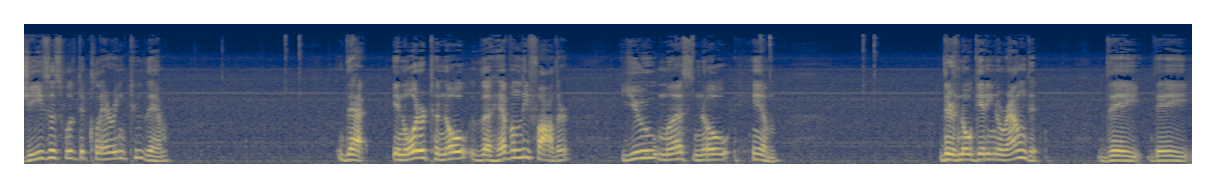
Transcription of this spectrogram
Jesus was declaring to them that in order to know the Heavenly Father, you must know him. There's no getting around it. They they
